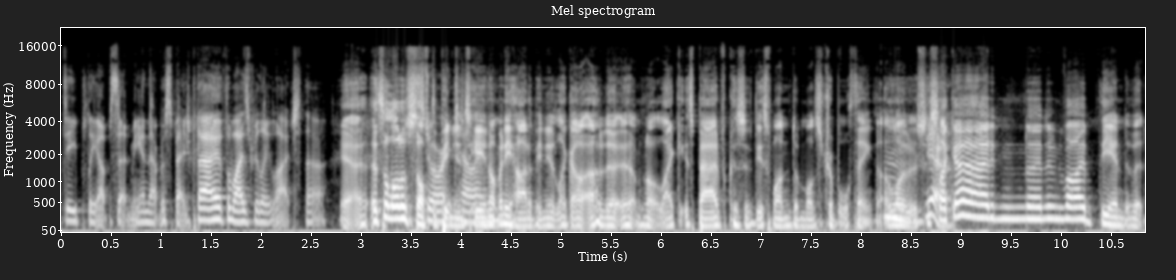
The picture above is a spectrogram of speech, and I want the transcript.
deeply upset me in that respect. But I otherwise really liked the Yeah, it's a lot of soft opinions here, not many hard opinions. Like I, I'm I'm not like it's bad because of this one demonstrable thing. A lot of it's just Yeah. like ah, I didn't, I didn't vibe the end of it.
